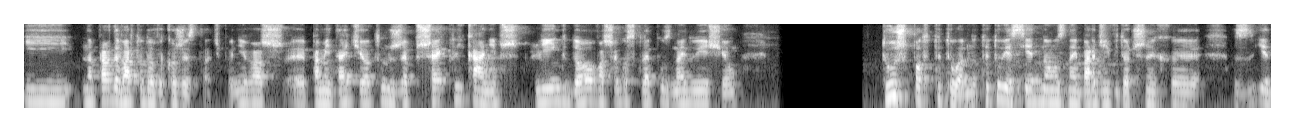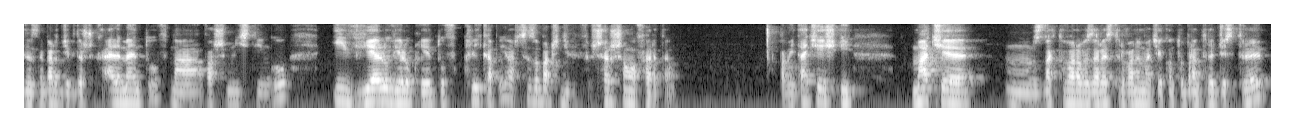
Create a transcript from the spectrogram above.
i naprawdę warto to wykorzystać, ponieważ e, pamiętajcie o tym, że przeklikanie, link do waszego sklepu znajduje się tuż pod tytułem. No, tytuł jest jedną z najbardziej widocznych, e, jeden z najbardziej widocznych elementów na waszym listingu i wielu, wielu klientów klika, ponieważ chce zobaczyć szerszą ofertę. Pamiętajcie, jeśli macie znak towarowy zarejestrowany, macie konto Brand Registry,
